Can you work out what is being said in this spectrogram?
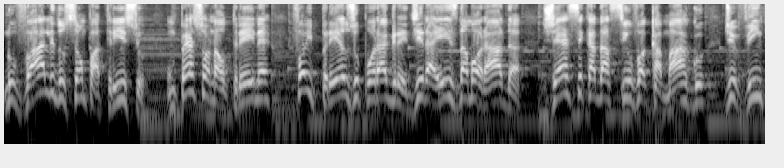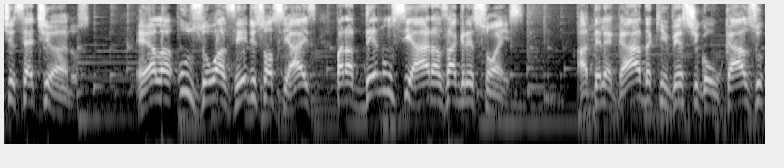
no Vale do São Patrício, um personal trainer foi preso por agredir a ex-namorada, Jéssica da Silva Camargo, de 27 anos. Ela usou as redes sociais para denunciar as agressões. A delegada que investigou o caso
